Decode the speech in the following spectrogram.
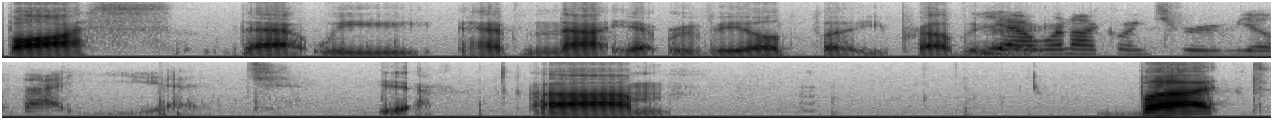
boss that we have not yet revealed, but you probably yeah, already- we're not going to reveal that yet. Yeah, um, but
